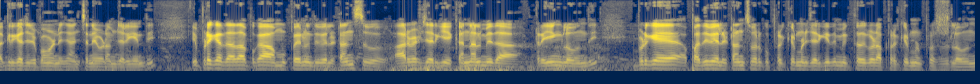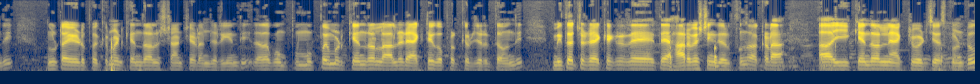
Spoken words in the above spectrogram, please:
అగ్రికల్చర్ డిపార్ట్మెంట్ నుంచి అంచనా ఇవ్వడం జరిగింది. ఇప్పటికే దాదాపుగా ముప్పై ఎనిమిది వేల టన్స్ హార్వెస్ట్ జరిగి కన్నాల మీద డ్రైయింగ్లో ఉంది. ఇప్పటికే పదివేల టన్స్ వరకు ప్రొక్యూర్మెంట్ జరిగింది. మిగతాది కూడా ప్రొక్యూర్మెంట్ ప్రాసెస్లో ఉంది. నూట ఏడు ప్రొక్యూర్మెంట్ కేంద్రాలను స్టార్ట్ చేయడం జరిగింది. దాదాపు ముప్పై- మూడు కేంద్రాలు ఆల్రెడీ యాక్టివ్గా ప్రొక్యూర్ జరుగుతూ ఉంది. మిగతా చోట ఎక్కడైతే హార్వెస్టింగ్ జరుగుతుందో అక్కడ ఈ కేంద్రాలను యాక్టివేట్ చేసుకుంటూ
